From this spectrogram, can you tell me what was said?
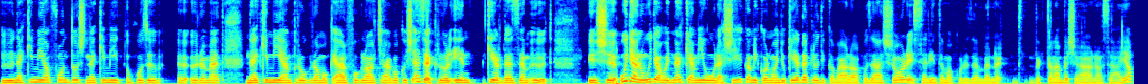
ő neki mi a fontos, neki mi okoz örömet, neki milyen programok, elfoglaltságok, és ezekről én kérdezzem őt. És ugyanúgy, ahogy nekem jól esik, amikor mondjuk érdeklődik a vállalkozásról, és szerintem akkor az embernek talán be se állna a szája,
